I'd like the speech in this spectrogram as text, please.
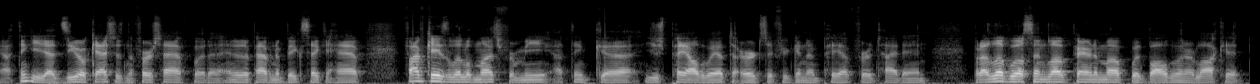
I think he had zero catches in the first half, but uh, ended up having a big second half. 5K is a little much for me. I think uh, you just pay all the way up to Ertz if you're going to pay up for a tight end. But I love Wilson, love pairing him up with Baldwin or Lockett.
